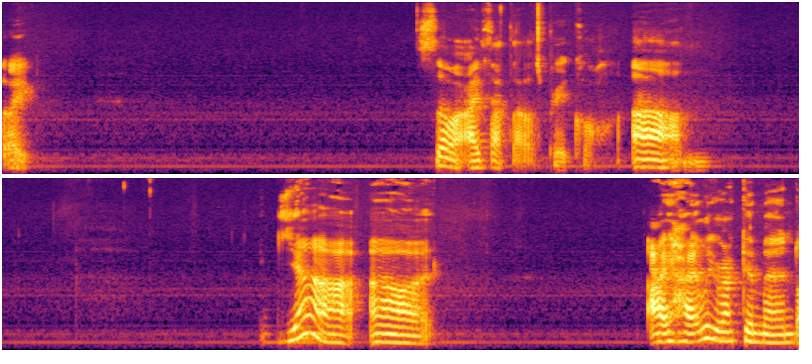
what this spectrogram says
Like, so I thought that was pretty cool. Um, yeah, uh, I highly recommend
